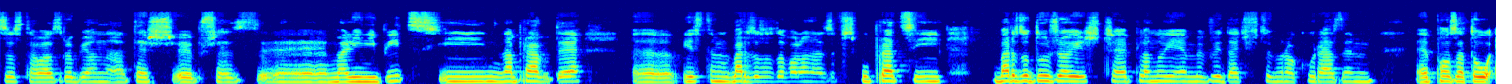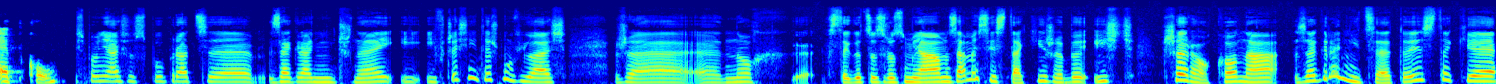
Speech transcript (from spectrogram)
została zrobiona też y, przez y, Malini Beats i naprawdę jestem bardzo zadowolona ze współpracy i bardzo dużo jeszcze planujemy wydać w tym roku razem e, poza tą epką. Wspomniałaś o współpracy zagranicznej i, i wcześniej też mówiłaś, że e, no, z tego co zrozumiałam, zamysł jest taki, żeby iść szeroko na zagranicę. To jest takie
